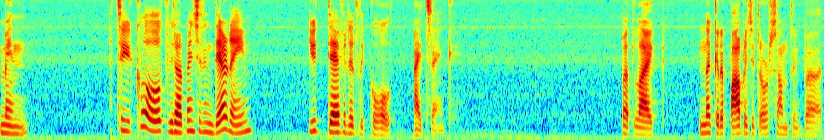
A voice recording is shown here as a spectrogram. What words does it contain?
I mean, to you could, without mentioning their name, you definitely could, I think. But like, not gonna publish it or something, but.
